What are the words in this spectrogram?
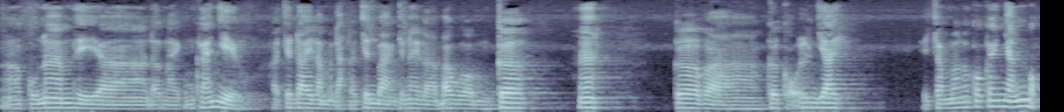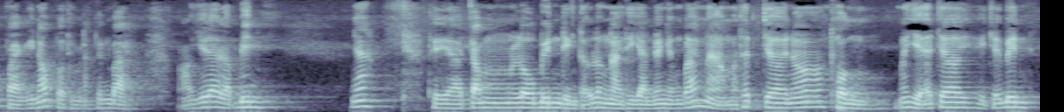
À, Của Nam thì uh, đợt này cũng khá nhiều. Ở trên đây là mình đặt ở trên bàn trên đây là bao gồm cơ ha. Cơ và cơ cổ lên dây. Thì trong đó nó có cái nhánh bọc vàng inox rồi thì mình đặt trên bàn. Ở dưới đây là pin nhé thì uh, trong lô pin điện tử lần này thì dành cho những bác nào mà thích chơi nó thuần nó dễ chơi thì chơi pin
